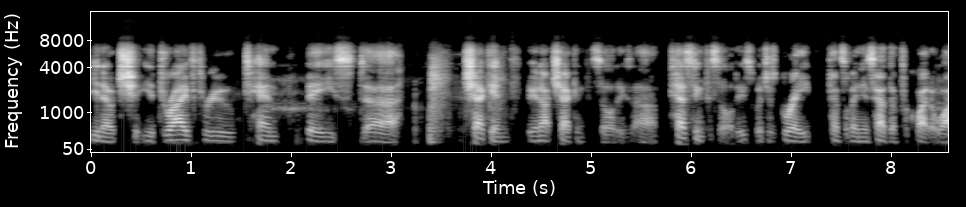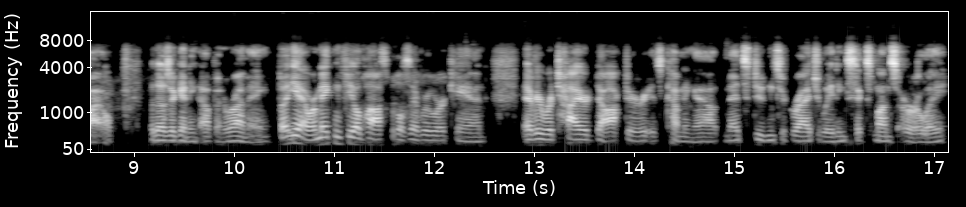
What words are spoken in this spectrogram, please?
you know, ch- you drive through tent based uh, check-in, you're not check-in facilities, uh, testing facilities, which is great. Pennsylvania's had them for quite a while, but those are getting up and running. But yeah, we're making field hospitals everywhere can. Every retired doctor is coming out. Med students are graduating six months early.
